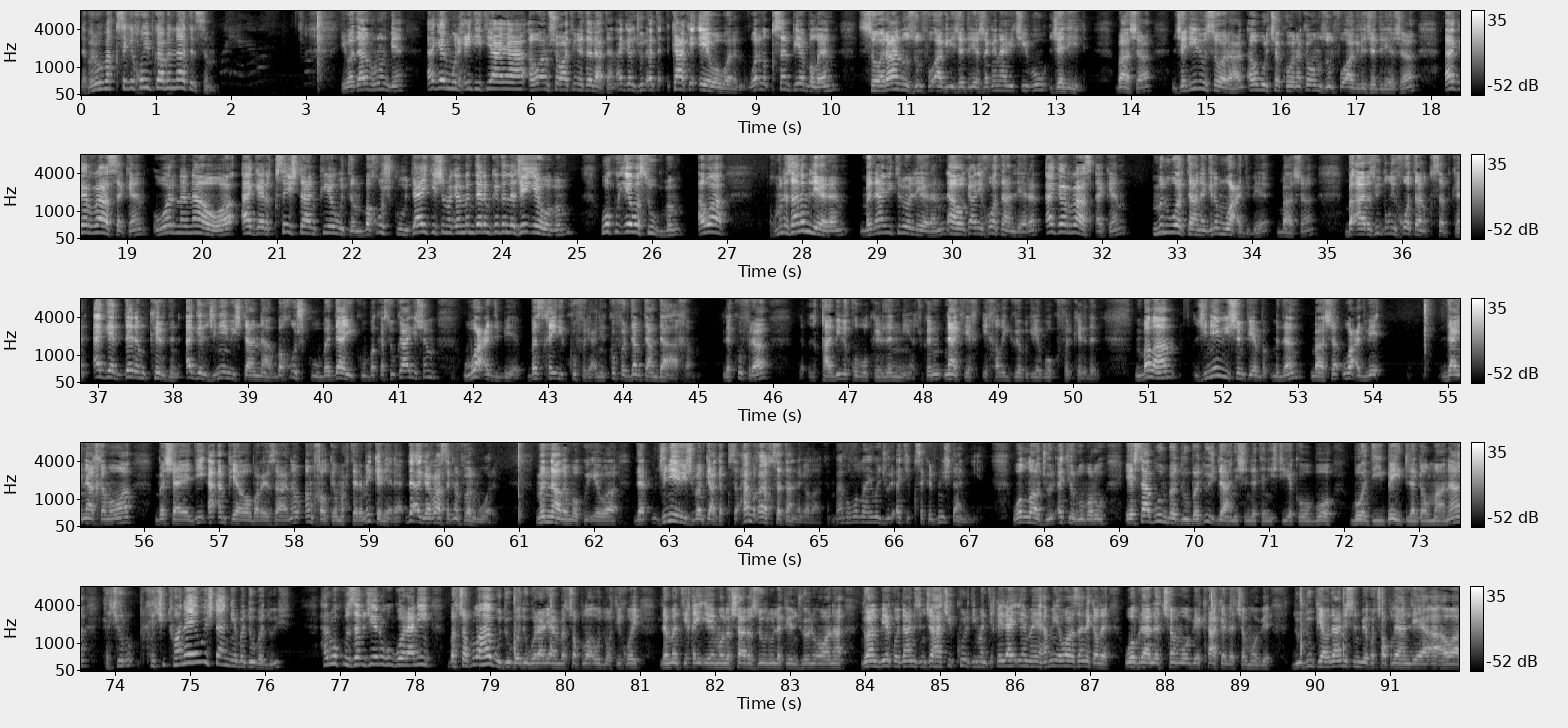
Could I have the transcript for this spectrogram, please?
لەبەرو بە قسەکی خۆی بکە من ناترسم هیوادارم ڕوون بێ ئەگەر ملحیدی تایە ئەوە ئەم شەواتونێتە لاتەن ئەگەر جور کاکە ئێوە وەرن وەرن قسەم پێ بڵێن سۆران و زولف و ئاگریجە درێژەکە ناوی چی بوو جەلیل باشە جەلیل و سۆران ئەو ورچە کۆنەکە ئەم زولف و ئاگرجە درێژە ئەگەر ڕاستەکەن وەرنە ناوەوە ئەگەر قسەیشتان پێوتم بە خوشک و دایکیشمەگە من دەرم کردن لە جێ ئێوە بم وەکو ئێوە سووک بم ئەوە خۆ من ئەزانم لێرەن بە ناوی ترۆ لێرەن ناوەکانی خۆتان لێرەن ئەگەر ڕاست ئەکەن من وەرتان ئەگرم وەعد بێ باشە بە ئارەزوی دڵی خۆتان قسە بکەن ئەگەر دەرم کردن ئەگەر جنێویشتان نا بە خوشک و بە دایک و بە کەسوکاریشم وەعد بێ بەس خەیری کوفر یانی کوفر دەمتان داخەم لە کوفرە قابیلی قبوڵ کردن نیە چونکە ناکرێ ئی خەڵک گوێ بگرێ بۆ کوفر کردن بەڵام جنێویشم پێ بدەن باشە وەعد بێ دایناخەمەوە بە شایەدی ئە ئەم پیاوە بەڕێزانە و ئەم خەڵکە محتەرەمەی کە لێرە دا ئەگەر ڕاستەکەم فەرموەرن من ناڵم وەکو ئێوە جنێویش بن کاکە قسە هەم قسەتان لەگەڵاکەم بابە وڵی ئەوە جورئەتی قسەکردنیشتان نییە وەڵڵا جورئەتی ڕووبەڕوو ئێستا بوون بە دوو بە دووش دانیشن لە تەنیشتی یەکەوە بۆ بۆ دیبەیت لەگەڵمانا کەچی ڕو کەچی توانای ئەوەیشتان نیە بە دوو بە دووش هەر وەکو زەوجێر وەکو گۆرانی بە چەپڵە هەبوو دوو بە دوو گۆرانیان بە چەپڵە ئەوت وەختی خۆی لە مەنتیقەی ئێمە و لە شارەزوور و لە پێنجوێن و ئەوانە دوان بەیەکەوە دانیشن جا هەرچی کوردی مەنتیقەی لای ئێمەیە هەمووی ئەوە ئەزانێ کەڵێ وەبرا لە چەمۆ بێ کاکە لە چەمۆ بێ دوو دوو پیاو دانیشتن بەیەکەوە چەپڵەیان لێیا ئا ئەوە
